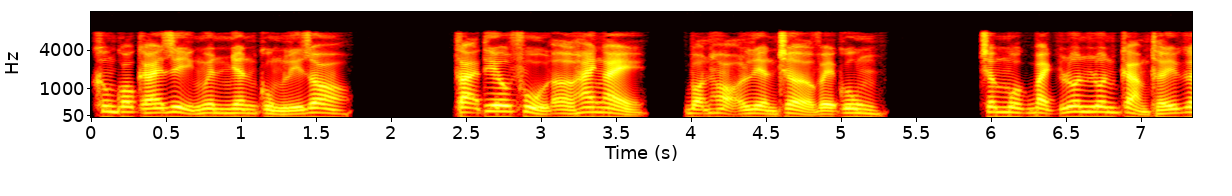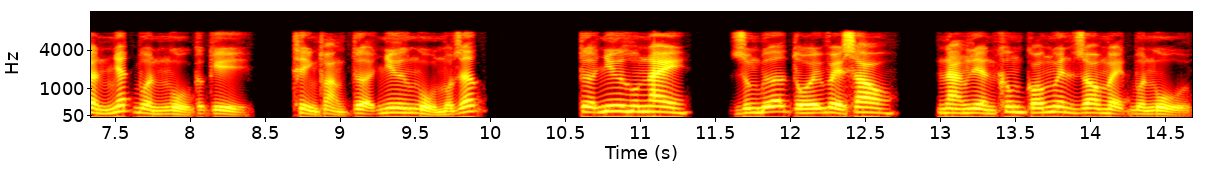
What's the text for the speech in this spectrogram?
không có cái gì nguyên nhân cùng lý do. Tại tiêu phủ ở hai ngày, bọn họ liền trở về cung. Trầm Mục Bạch luôn luôn cảm thấy gần nhất buồn ngủ cực kỳ, thỉnh thoảng tựa như ngủ một giấc. Tựa như hôm nay, dùng bữa tối về sau, nàng liền không có nguyên do mệt buồn ngủ.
